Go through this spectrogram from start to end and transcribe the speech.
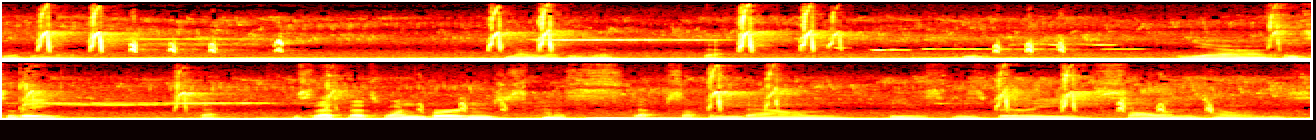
Get the other. Now you're not gonna hear that. Yeah, and so they that so that that's one bird and just kind of steps up and down these these very solemn tones.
